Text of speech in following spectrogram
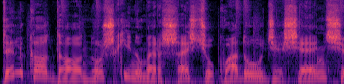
tylko do nóżki numer 6 układu 10,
